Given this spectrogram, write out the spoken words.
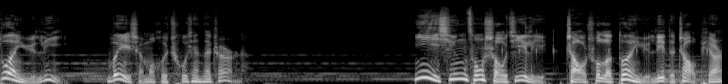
段雨丽为什么会出现在这儿呢？易星从手机里找出了段雨丽的照片，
